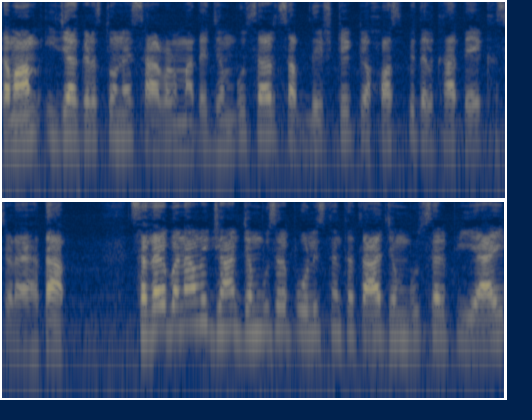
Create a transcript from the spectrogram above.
તમામ ઈજાગ્રસ્તોને સારવાર માટે જંબુસર સબ ડિસ્ટ્રિક્ટ હોસ્પિટલ ખાતે ખસેડાયા હતા. સદર બનાવની જાણ જંબુસર પોલીસને થતાં Jambusar PI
